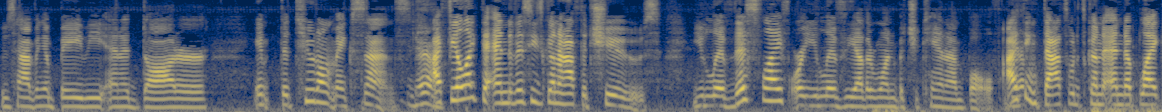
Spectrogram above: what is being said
who's having a baby and a daughter. It, the two don't make sense. Yeah. I feel like the end of this, he's gonna have to choose. You live this life or you live the other one, but you can't have both. I think that's what it's gonna end up like.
